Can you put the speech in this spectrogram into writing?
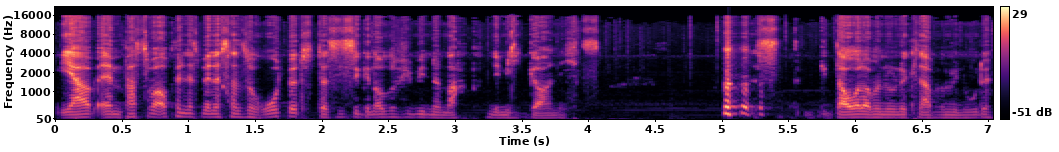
Ja, ähm, passt aber auf, wenn das, wenn das dann so rot wird, das siehst du genauso viel wie in der Nacht, nämlich gar nichts. Das dauert aber nur eine knappe Minute.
